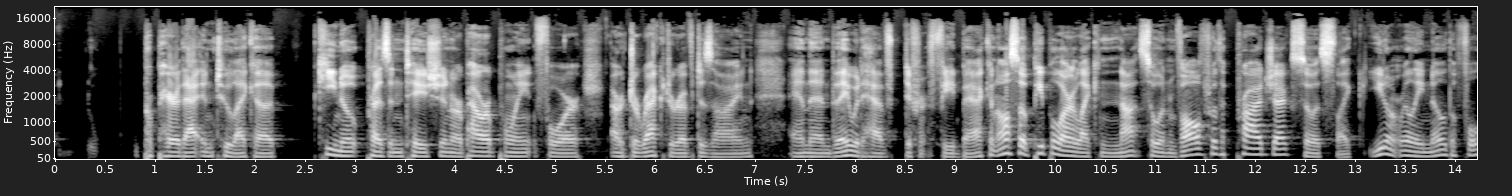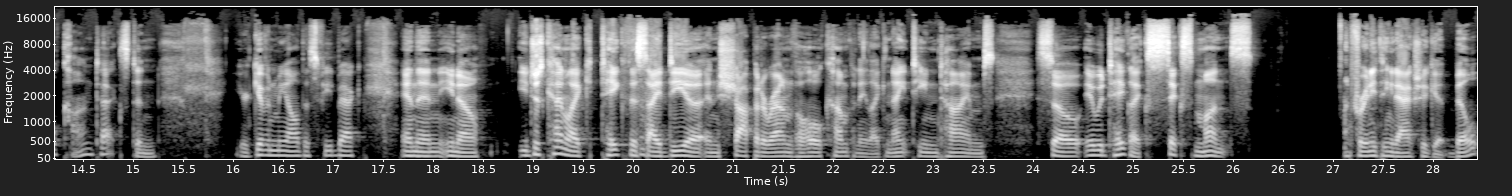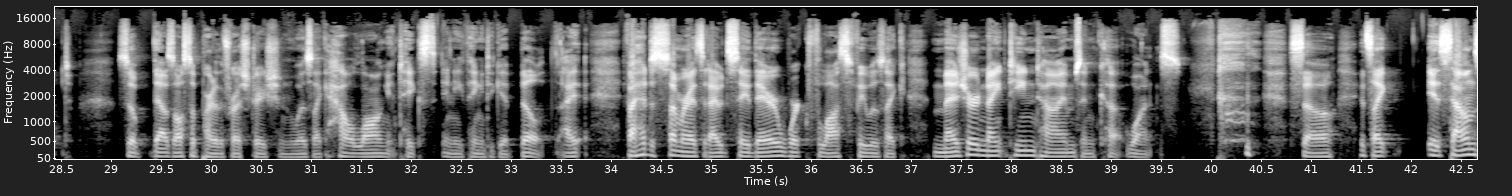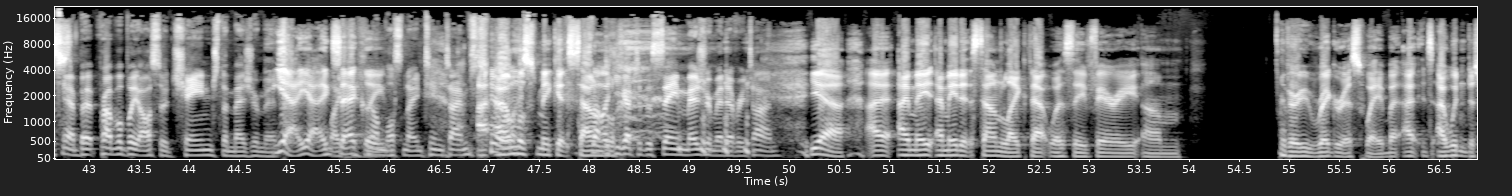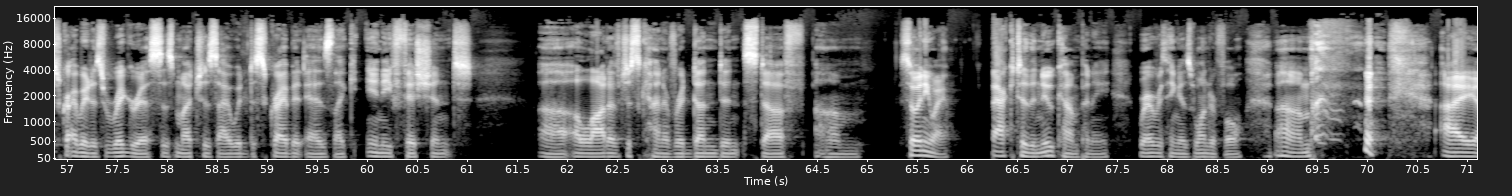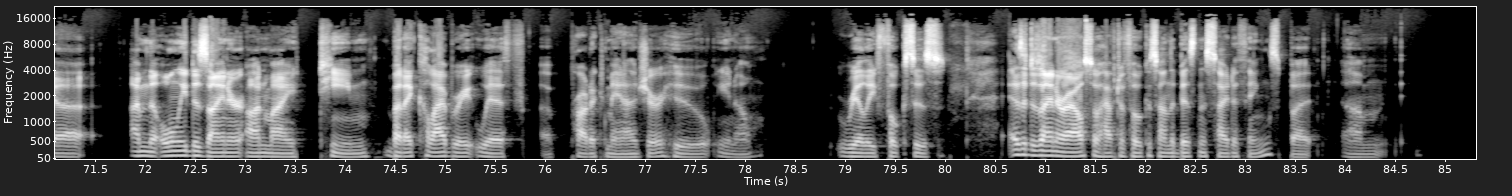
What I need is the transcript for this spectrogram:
prepare that into like a keynote presentation or PowerPoint for our director of design and then they would have different feedback. And also people are like not so involved with a project so it's like you don't really know the full context and you're giving me all this feedback. And then you know you just kind of like take this idea and shop it around the whole company like 19 times. So it would take like 6 months for anything to actually get built. So that was also part of the frustration was like how long it takes anything to get built. I if I had to summarize it, I would say their work philosophy was like measure 19 times and cut once. so it's like it sounds Yeah, but probably also change the measurement. Yeah, yeah, like, exactly. almost 19 times. I, I almost make it sound like you got to the same measurement every time. yeah, I, I made I made it sound like that was a very um a very rigorous way, but I I wouldn't describe it as rigorous as much as I would describe it as like inefficient, uh, a lot of just kind of redundant stuff. Um, so anyway, back to the new company where everything is wonderful. Um, I uh, I'm the only designer on my team, but I collaborate with a product manager who you know really focuses as a designer i also have to focus on the business side of things but um,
